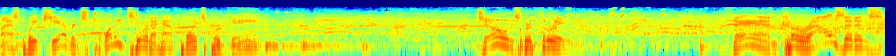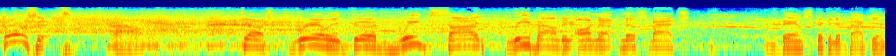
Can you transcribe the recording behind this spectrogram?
Last week, she averaged 22 and a half points per game. Joens for three. Vann corrals it and scores it. Wow. Just really good weak side rebounding on that mismatch. And Vann sticking it back in.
